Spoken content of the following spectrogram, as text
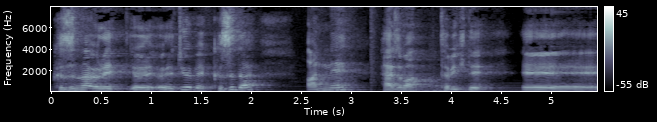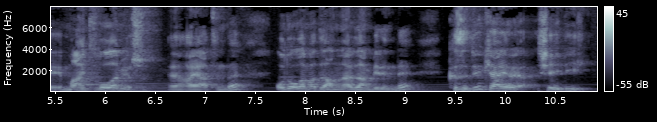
kızına öğret, öğre- öğretiyor ve kızı da anne her zaman tabii ki de e, mindful olamıyorsun e, hayatında. O da olamadığı anlardan birinde. Kızı diyor ki hayır şey değil.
